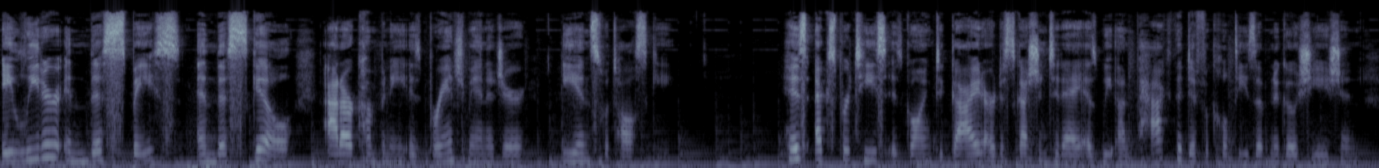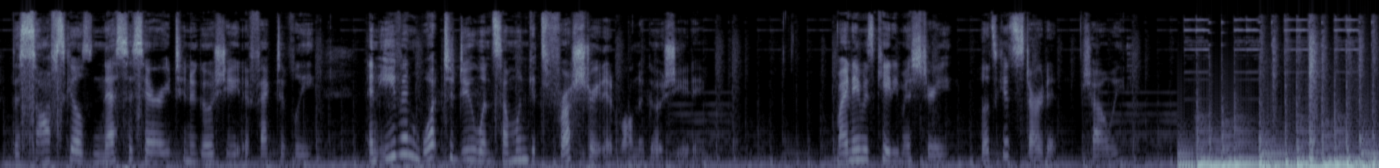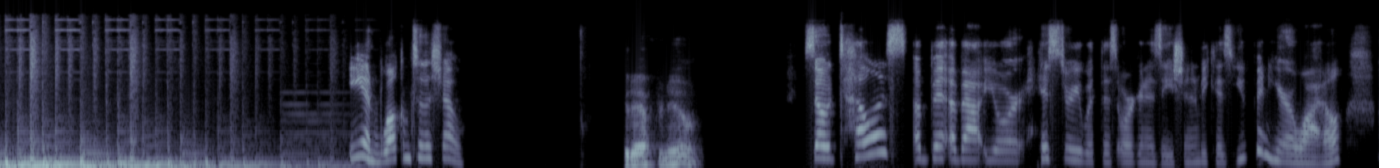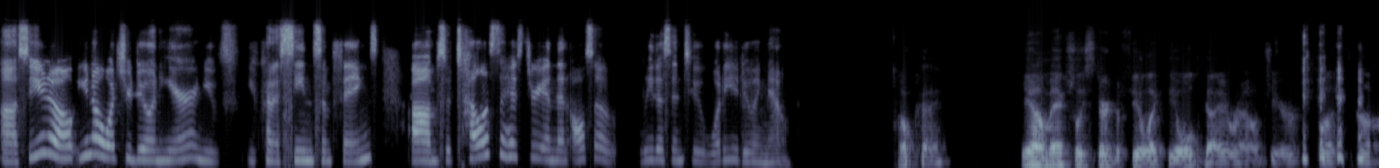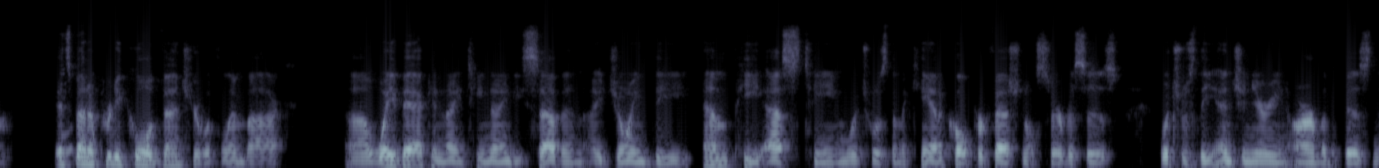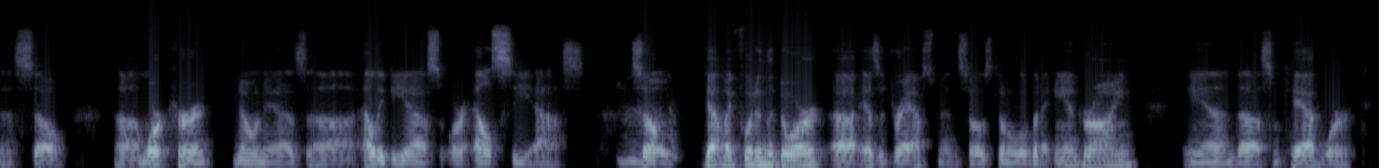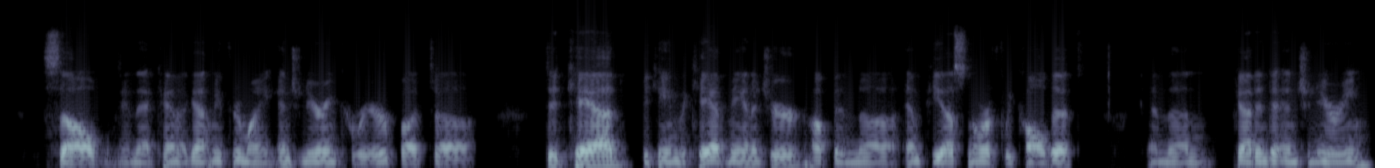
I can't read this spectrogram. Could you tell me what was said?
A leader in this space and this skill at our company is branch manager Ian Switalski. His expertise is going to guide our discussion today as we unpack the difficulties of negotiation, the soft skills necessary to negotiate effectively, and even what to do when someone gets frustrated while negotiating. My name is Katie Mystery. Let's get started, shall we? Ian, welcome to the show. Good afternoon. So tell us a bit about your history with this organization because you've been here a while, uh, so you know you know what you're doing here, and you've you've kind of seen some things. Um, so tell us the history, and then also lead us into what are you doing now? Okay. Yeah, I'm actually starting to feel like the old guy around here, but uh, it's been a pretty cool adventure with Limbach. Uh, way back in 1997, I joined the MPS team, which was the Mechanical Professional Services, which was the engineering arm of the business. So, uh, more current known as uh, LEDS or LCS. Mm. So, got my foot in the door uh, as a draftsman. So, I was doing a little bit of hand drawing and uh, some CAD work. So, and that kind of got me through my engineering career, but uh, did CAD, became the CAD manager up in uh, MPS North, we called it, and then got into engineering.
